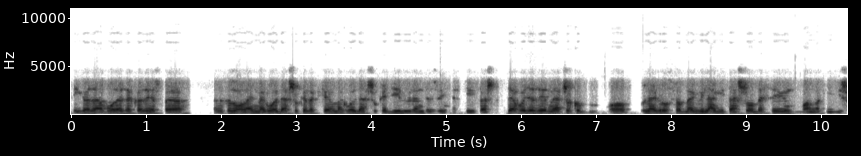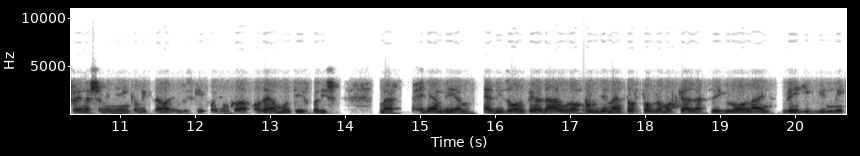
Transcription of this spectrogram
igazából ezek azért ezek az online megoldások, ezek fél megoldások egy élő rendezvényhez képest. De hogy azért ne csak a, a legrosszabb megvilágításról beszéljünk, vannak így is olyan eseményeink, amikre nagyon büszkék vagyunk az elmúlt évből is, mert egy MVM Edison például, ahol ugye mentorprogramot kellett végül online végigvinni,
